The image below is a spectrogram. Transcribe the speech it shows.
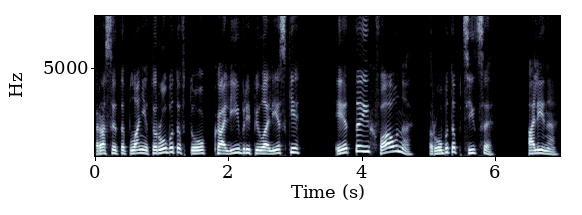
раз это планета роботов, то калибри, пилолески — это их фауна, робота-птицы. Алина,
